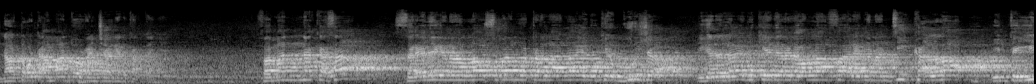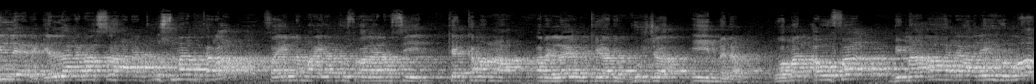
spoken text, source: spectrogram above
na to ta man to ran chagen katanya faman nakasa sarebe gana allah subhanahu wa ta'ala la yidu ke gurja igana la yidu ke dara allah fare gana nanti kala inte yille gella gana sahana usman kara fa inna ma yanqusu ala nafsi. Ken kama ar la yidu ke ar gurja i medam wa man awfa bima ahada alayhi allah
